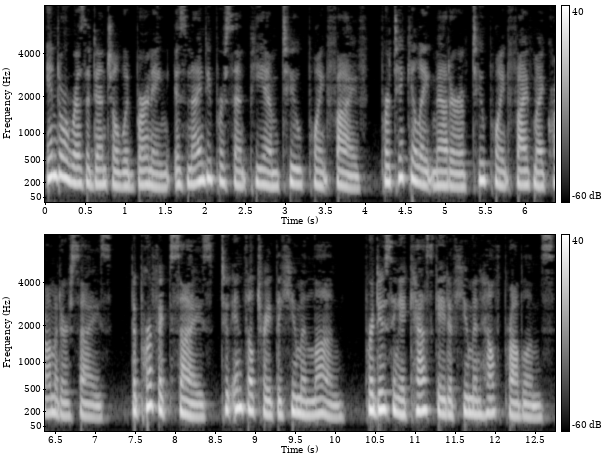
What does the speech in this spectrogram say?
Indoor residential wood burning is 90% PM 2.5, particulate matter of 2.5 micrometer size, the perfect size to infiltrate the human lung, producing a cascade of human health problems.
